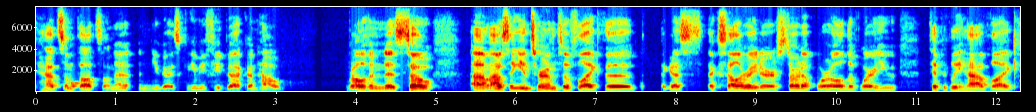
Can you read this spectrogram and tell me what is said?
Had some thoughts on it, and you guys can give me feedback on how relevant it is. So, um, I was thinking in terms of like the, I guess, accelerator startup world of where you typically have like,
